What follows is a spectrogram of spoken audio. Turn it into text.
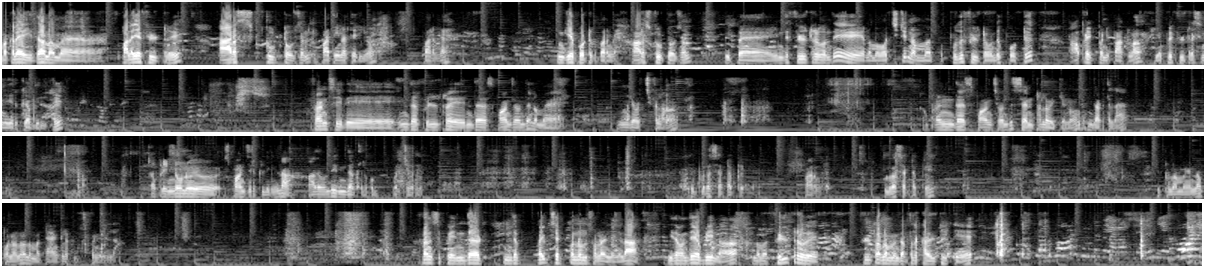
மக்களே இதுதான் நம்ம பழைய ஃபில்ட்ரு ஆர்எஸ் டூ தௌசண்ட் பார்த்தீங்கன்னா தெரியும். பாருங்கள் இங்கேயே போட்டுருக்கு பாருங்கள் ஆர்எஸ் டூ தௌசண்ட் இப்போ இந்த ஃபில்ட்ரு வந்து நம்ம வச்சுட்டு நம்ம இப்போ புது ஃபில்ட்ரை வந்து போட்டு ஆப்ரேட் பண்ணி பார்க்கலாம். எப்படி ஃபில்ட்ரேஷன் இருக்குது அப்படின்ட்டு. ஃப்ரெண்ட்ஸ் இது இந்த ஃபில்ட்ரு இந்த ஸ்பாஞ்சை வந்து நம்ம இங்கே வச்சுக்கலாம். அப்புறம் இந்த ஸ்பாஞ்ச் வந்து சென்டரில் வைக்கணும் இந்த இடத்துல. அப்புறம் இன்னொன்று ஸ்பாஞ்ச் இருக்கு இல்லைங்களா அதை வந்து இந்த இடத்துல கொண்டு வச்சிடணும். இப்படி தான் செட்டப்பு பாருங்கள் இப்படி தான் செட்டப்பு இப்போ நம்ம என்ன பண்ணணும் நம்ம டேங்க்கில் ஃபிக்ஸ் பண்ணிடலாம். ஃப்ரெண்ட்ஸ் இப்போ இந்த இந்த பைப் செட் பண்ணணும்னு சொன்னேன் இல்லைங்களா? இதை வந்து எப்படின்னா நம்ம ஃபில்ட்ரு ஃபில்டர் நம்ம இந்த இடத்துல கழட்டிட்டு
